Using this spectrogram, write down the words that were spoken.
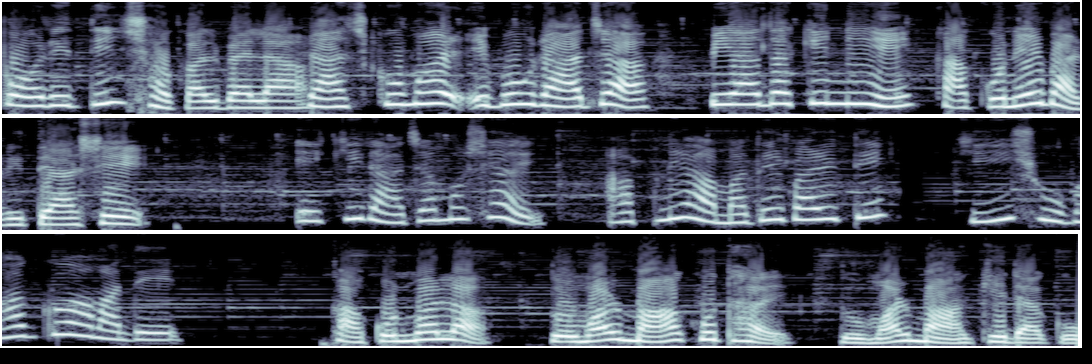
পরের দিন সকালবেলা রাজকুমার এবং রাজা পেয়াদাকে নিয়ে কাকনের বাড়িতে আসে। এ কি রাজা মশাই আপনি আমাদের বাড়িতে? কি সৌভাগ্য আমাদের। কাকুনমালা তোমার মা কোথায়? তোমার মাকে ডাকো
